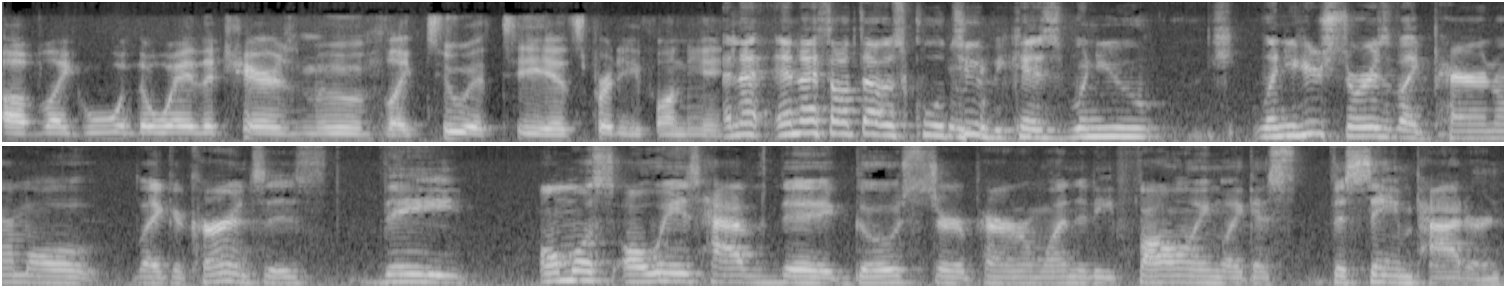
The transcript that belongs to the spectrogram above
of like w- the way the chairs move like to a T. It's pretty funny. and I, and I thought that was cool too because when you when you hear stories of like paranormal like occurrences, they almost always have the ghost or paranormal entity following like a the same pattern.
